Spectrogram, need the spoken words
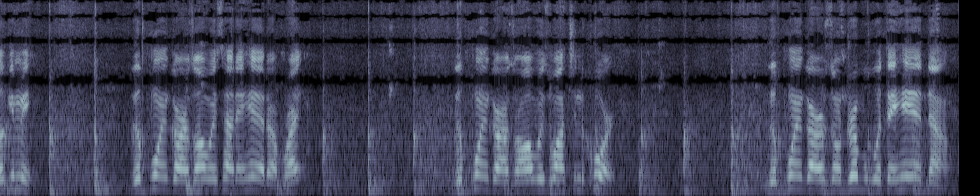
Look at me. Good point guards always have their head up, right? Good point guards are always watching the court. Good point guards don't dribble with their head down.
